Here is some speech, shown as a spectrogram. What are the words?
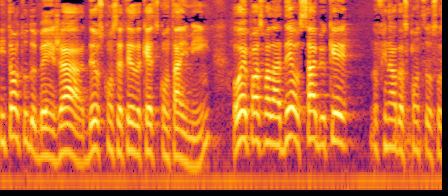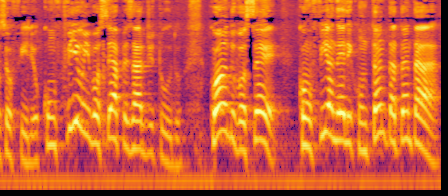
então tudo bem já, Deus com certeza quer descontar em mim. Ou eu posso falar, Deus, sabe o que? No final das contas, eu sou seu filho. Eu confio em você apesar de tudo. Quando você confia nele com tanta, tanta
